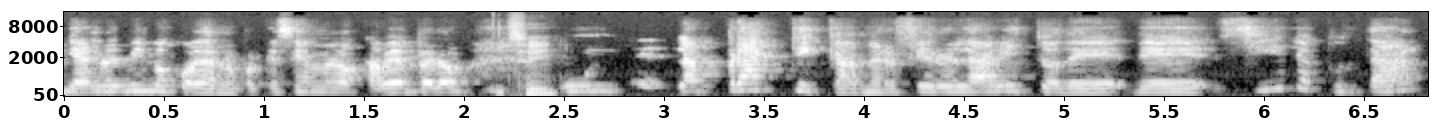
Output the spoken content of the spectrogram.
Ya no el mismo cuaderno, porque ese ya me lo acabé, pero sí. la práctica, me refiero el hábito de, de sí, de apuntar.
